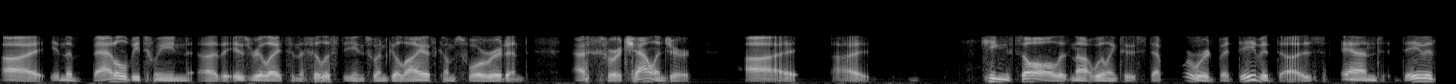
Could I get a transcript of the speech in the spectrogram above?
uh, in the battle between uh, the Israelites and the Philistines, when Goliath comes forward and asks for a challenger, uh, uh, King Saul is not willing to step forward, but David does, and David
